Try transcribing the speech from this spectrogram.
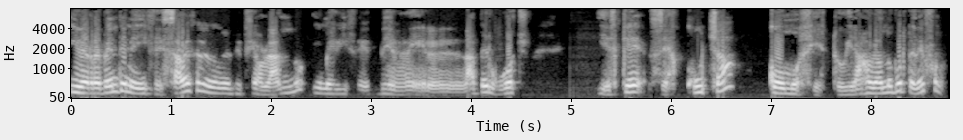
Y de repente me dice, ¿sabes de dónde te estoy hablando? Y me dice, desde el Apple Watch. Y es que se escucha como si estuvieras hablando por teléfono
